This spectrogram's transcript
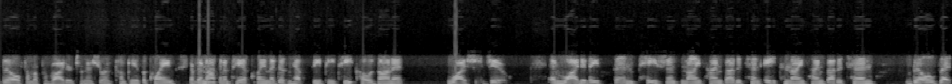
bill from a provider to an insurance company is a claim. If they're not going to pay a claim that doesn't have CPT codes on it, why should you? And why do they send patients nine times out of ten, eight to nine times out of ten bills that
